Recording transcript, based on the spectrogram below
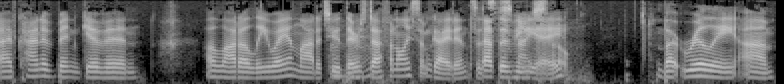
I've kind of been given a lot of leeway and latitude. Mm-hmm. There's definitely some guidance. It's That's the VA. Nice, but really, um,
